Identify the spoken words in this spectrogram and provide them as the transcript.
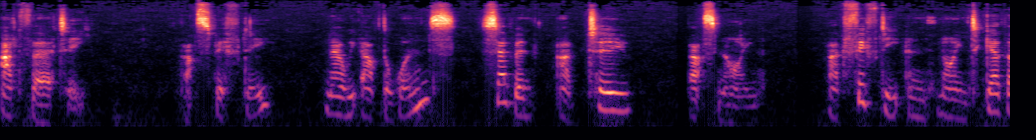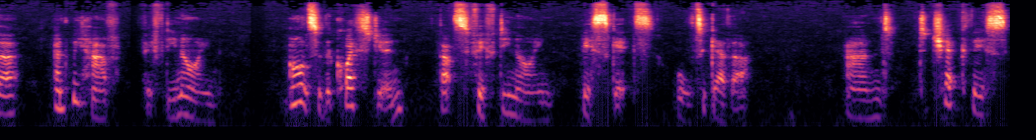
add 30, that's 50. Now we add the ones, 7 add 2, that's 9. Add 50 and 9 together, and we have 59. Answer the question, that's 59 biscuits altogether. And to check this,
